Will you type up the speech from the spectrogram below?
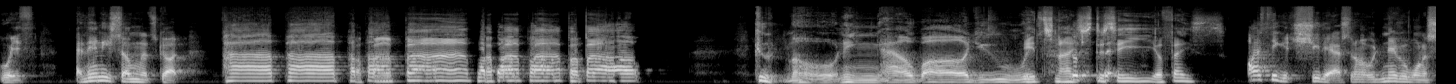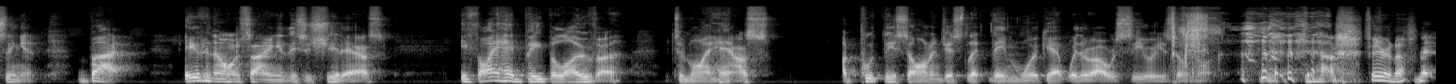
with and any song that's got pa pa pa pa pa ba, ba, ba, ba, ba. Good morning, how are you? It's nice Look, to see your face. I think it's shithouse, and I would never want to sing it. But even though I'm saying this is shithouse, if I had people over to my house, I'd put this on and just let them work out whether I was serious or not. but, um, Fair enough. but,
